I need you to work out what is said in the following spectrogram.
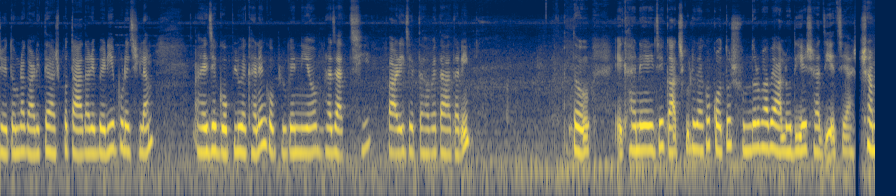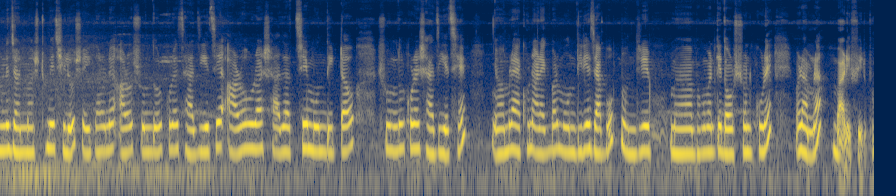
যেহেতু আমরা গাড়িতে আসব তাড়াতাড়ি বেরিয়ে পড়েছিলাম। এই যে গোপলু এখানে, গোপলুকে নিয়েও আমরা যাচ্ছি। বাড়ি যেতে হবে তাড়াতাড়ি। তো এখানে এই যে গাছগুলো দেখো, কত সুন্দরভাবে আলো দিয়ে সাজিয়েছে। আর সামনে জন্মাষ্টমী ছিল, সেই কারণে আরও সুন্দর করে সাজিয়েছে। আরও ওরা সাজাচ্ছে মন্দিরটাও সুন্দর করে সাজিয়েছে। আমরা এখন আরেকবার মন্দিরে যাব। মন্দিরে ভগবানকে দর্শন করে এবার আমরা বাড়ি ফিরবো।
